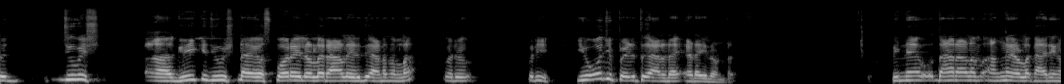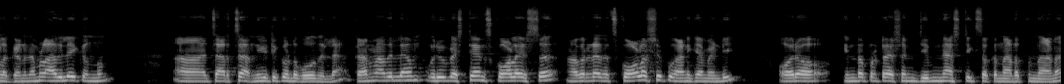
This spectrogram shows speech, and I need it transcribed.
ഒരു ജൂവിഷ് ഗ്രീക്ക് ജൂയിഷ് ഡയോസ്പോരയിലുള്ള ഒരാൾ എഴുതിയാണെന്നുള്ള ഒരു ഒരു യോജിപ്പ് എഴുത്തുകാരുടെ ഇടയിലുണ്ട്. പിന്നെ ധാരാളം അങ്ങനെയുള്ള കാര്യങ്ങളൊക്കെയാണ്. നമ്മൾ അതിലേക്കൊന്നും ചർച്ച നീട്ടിക്കൊണ്ട് പോകുന്നില്ല. കാരണം അതെല്ലാം ഒരു വെസ്റ്റേൺ സ്കോളേഴ്സ് അവരുടെ സ്കോളർഷിപ്പ് കാണിക്കാൻ വേണ്ടി ഓരോ ഇന്റർപ്രിട്ടേഷൻ ജിംനാസ്റ്റിക്സ് ഒക്കെ നടത്തുന്നതാണ്.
